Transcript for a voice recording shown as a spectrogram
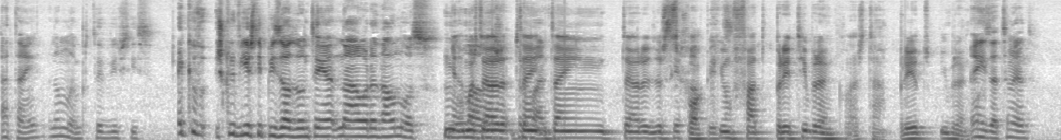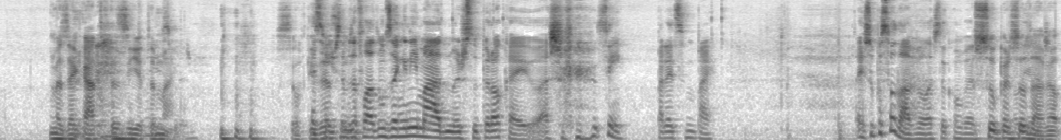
Ah, tem? Não me lembro de ter visto isso. É que eu escrevi este episódio ontem na hora de almoço. No mas tem, tem, tem, tem orelhas de Sim, Spock rápido. e um fato preto e branco. Lá está, preto e branco. É, exatamente. Mas é gato vazia É também. Se ele É quiser. assim, estamos a falar de um desenho animado, mas super ok. Eu acho que sim, parece-me bem. É super saudável esta conversa. Super aliás. saudável.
